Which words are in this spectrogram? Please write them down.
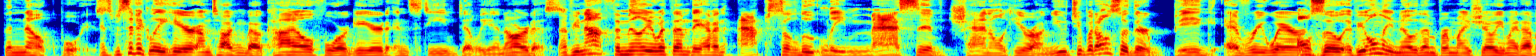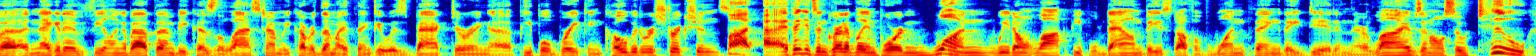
the Nelk Boys. And specifically here, I'm talking about Kyle Forgeard and Steve DeLeonardis. Now, if you're not familiar with them, they have an absolutely massive channel here on YouTube, but also they're big everywhere. Also, if you only know them from my show, you might have a, a negative feeling about them because the last time we covered them, I think it was back during uh, people breaking COVID restrictions. But I think it's incredibly important. One, we don't lock people down based off of one thing they did in their lives. And also, two,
